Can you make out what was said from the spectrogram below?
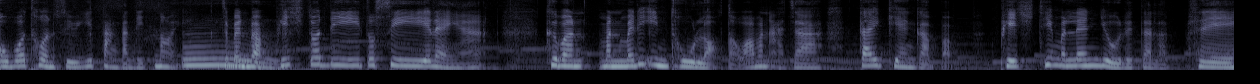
overtone series ต่างกันนิดหน่อยอืมจะเป็นแบบ pitch ตัว D ตัว C อะไรอย่างเงี้ย คือมันมันไม่ได้ into หรอกแต่ว่ามันอาจจะใกล้เคียงกับแบบ pitch ที่มันเล่นอยู่ในแต่ละเพลง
